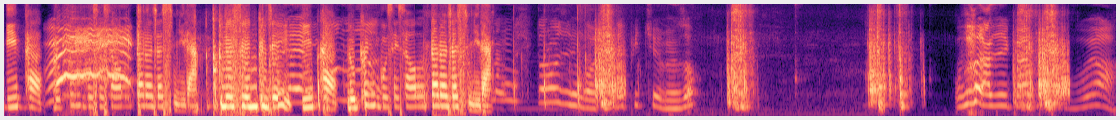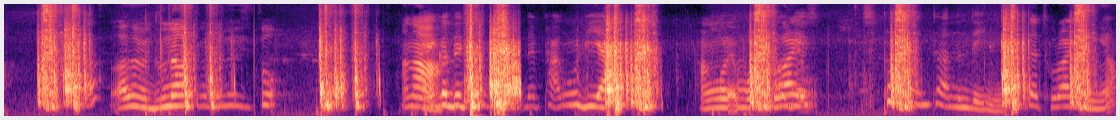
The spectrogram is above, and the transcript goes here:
2파 높은 곳에서 떨어졌습니다. 플러스 DJ 2파 높은 곳에서 떨어졌습니다. 떨어지는 것 같은데 피 치우면서? 뭐 아닐까? 뭐야? 나도 왜 누나 같은 거 놀려 있어? 하나, 이거 내, 친- 내 방울이야. 방울에 뭐 도라이, 스포츠 하는 데 있는데. 진짜 도라이공이야?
